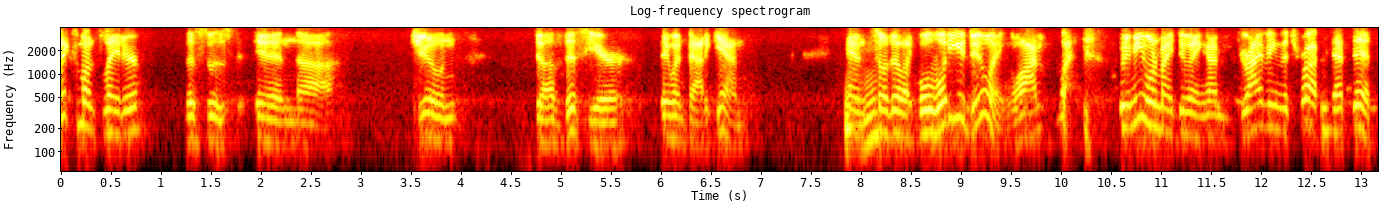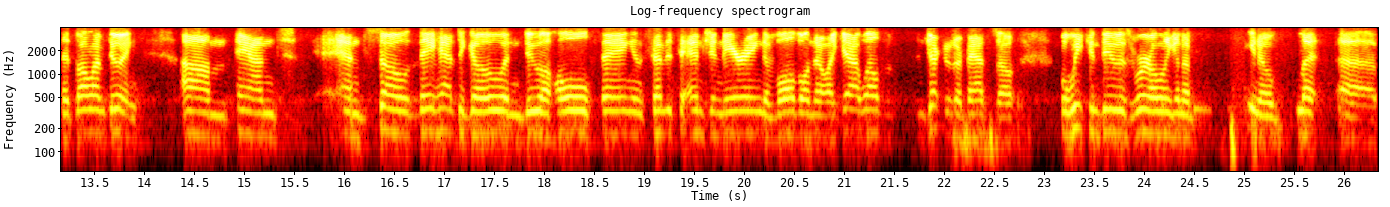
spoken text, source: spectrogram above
Six months later, this was in uh, June of this year, they went bad again. And Mhm. so they're like, "Well, what are you doing?" Well, I'm what? What do you mean? What am I doing? I'm driving the truck. That's it. That's all I'm doing. Um, and and so they had to go and do a whole thing and send it to engineering to Volvo, and they're like, "Yeah, well, the injectors are bad. So what we can do is we're only going to, you know, let uh,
